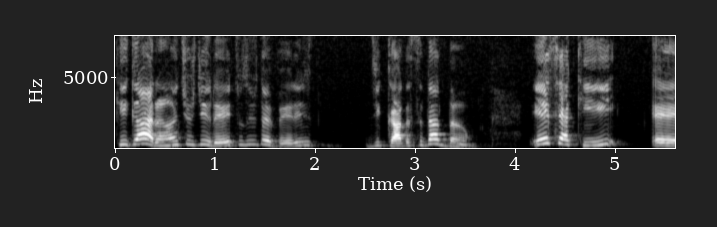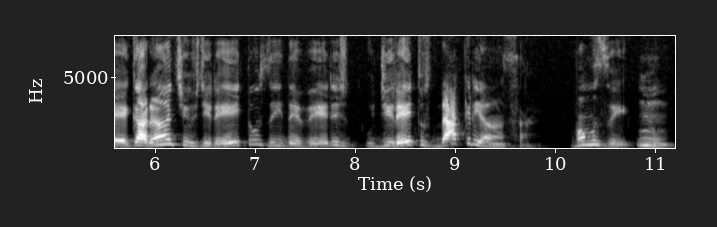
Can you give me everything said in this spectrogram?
que garante os direitos e os deveres de cada cidadão. Esse aqui é, garante os direitos e deveres, os direitos da criança. Vamos ver. Um,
